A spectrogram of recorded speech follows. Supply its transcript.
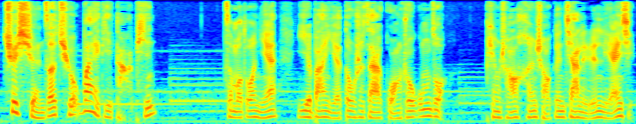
却选择去外地打拼，这么多年一般也都是在广州工作。平常很少跟家里人联系，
